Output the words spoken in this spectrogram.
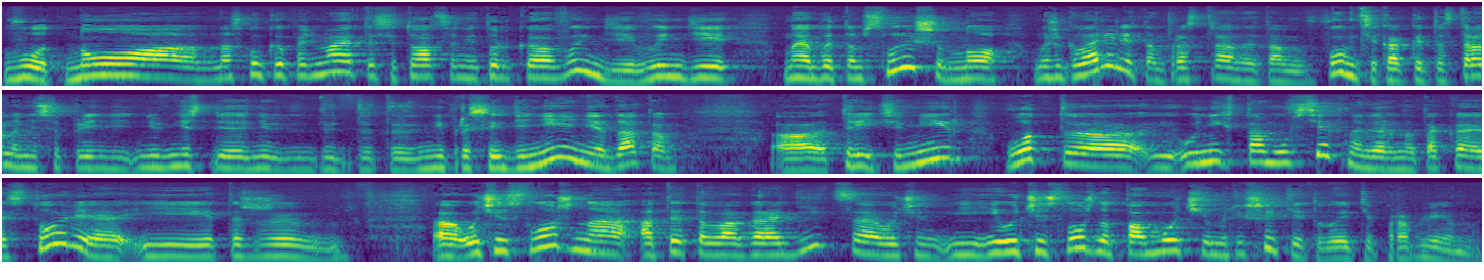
Вот. Но, насколько я понимаю, эта ситуация не только в Индии. В Индии мы об этом слышим, но мы же говорили там про страны, там, помните, как это страны несопри... не, не, не, неприсоединения, да, там, а, третий мир. Вот э, у них там у всех, наверное, такая история, и это же э, очень сложно от этого оградиться, очень, и очень сложно помочь им решить этого, эти проблемы.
